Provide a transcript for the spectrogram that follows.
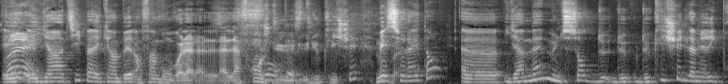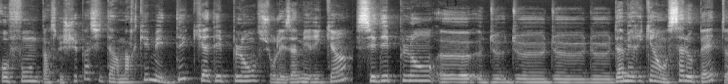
et Ouais. il y a un type avec un bé- enfin bon, voilà, la, la- la frange du, fantastique. du- du cliché. Mais cela étant, euh, il y a même une sorte de, cliché de l'Amérique profonde, parce que je sais pas si tu as remarqué, mais dès qu'il y a des plans sur les Américains, c'est des plans euh, d'Américains en salopette,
